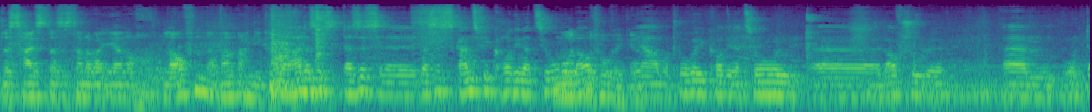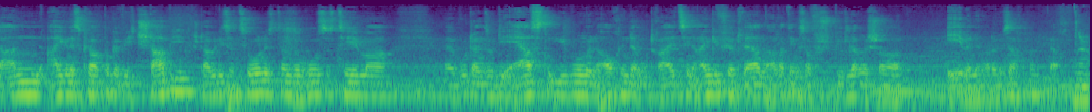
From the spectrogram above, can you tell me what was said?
Das heißt, das ist dann aber eher noch Laufen, ab wann machen die Kraft? Ja, das ist, das ist, äh, das ist ganz viel Koordination. Mo Motorik, ja. Ja, Motorik, Koordination, äh, Laufschule ähm, und dann eigenes Körpergewicht, Stabi. Stabilisation ist dann so ein großes Thema, äh, wo dann so die ersten Übungen auch in der U13 eingeführt werden, allerdings auf spielerischer Ebene, oder wie sagt man? Ja. ja.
